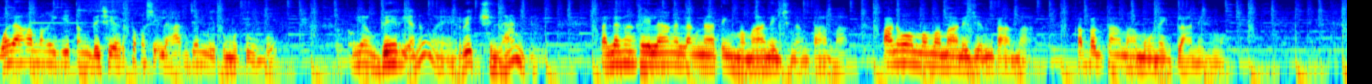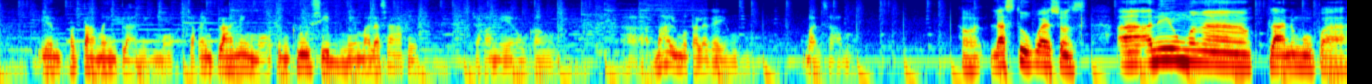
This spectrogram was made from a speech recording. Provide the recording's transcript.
wala kang makikitang desyerto kasi lahat dyan may tumutubo. We have very ano eh, rich land. Talagang kailangan lang nating mamanage ng tama. Paano mo mamamanage ng tama? Kapag tama muna yung planning mo. Yan, pag tama yung planning mo. Tsaka yung planning mo, inclusive, may malasakit, tsaka mayroon kang, ah, mahal mo talaga yung bansa mo. Oh, last two questions. Ah, ano yung mga plano mo pa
